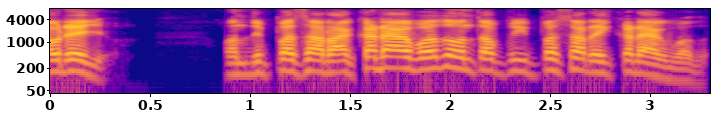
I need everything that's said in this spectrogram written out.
ಅವರೇಜು ಒಂದು ಇಪ್ಪತ್ತು ಸಾವಿರ ಆ ಕಡೆ ಆಗ್ಬೋದು, ಒಂದು ತಪ್ಪು ಇಪ್ಪತ್ತು ಸಾವಿರ ಈ ಕಡೆ ಆಗ್ಬೋದು.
